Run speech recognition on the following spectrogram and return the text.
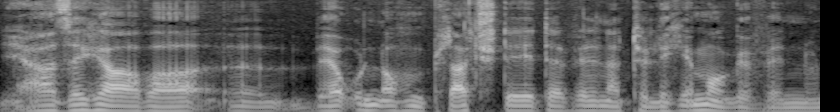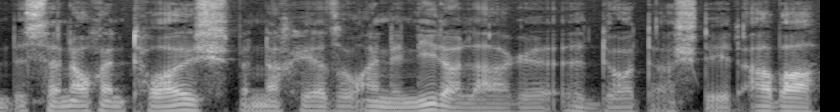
Ja, sicher, aber äh, wer unten auf dem Platz steht, der will natürlich immer gewinnen und ist dann auch enttäuscht, wenn nachher so eine Niederlage äh, dort da steht. Aber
